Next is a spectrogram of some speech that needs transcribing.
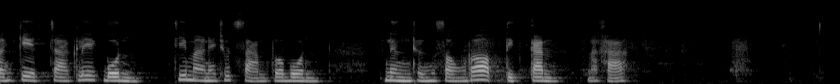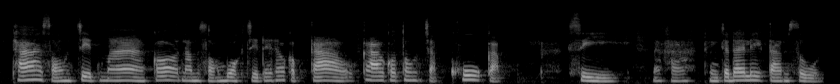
สังเกตจากเลขบนที่มาในชุด 3 ตัวบน1-2ถึง2รอบติดกันนะคะ ถ้า 2 7 มาก็นำ2บวก 7 ได้เท่ากับ 9 9 ก็ต้องจับคู่กับ 4 นะคะ ถึงจะได้เลขตามสูตร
